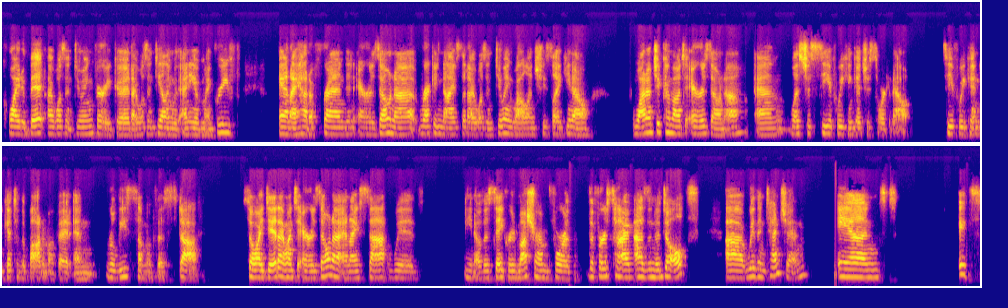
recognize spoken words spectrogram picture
quite a bit. I wasn't doing very good. I wasn't dealing with any of my grief. And I had a friend in Arizona recognize that I wasn't doing well. And she's like, you know, why don't you come out to Arizona and let's just see if we can get you sorted out, see if we can get to the bottom of it and release some of this stuff. So I did. I went to Arizona and I sat with, you know, the sacred mushroom for the first time as an adult uh, with intention. And it's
